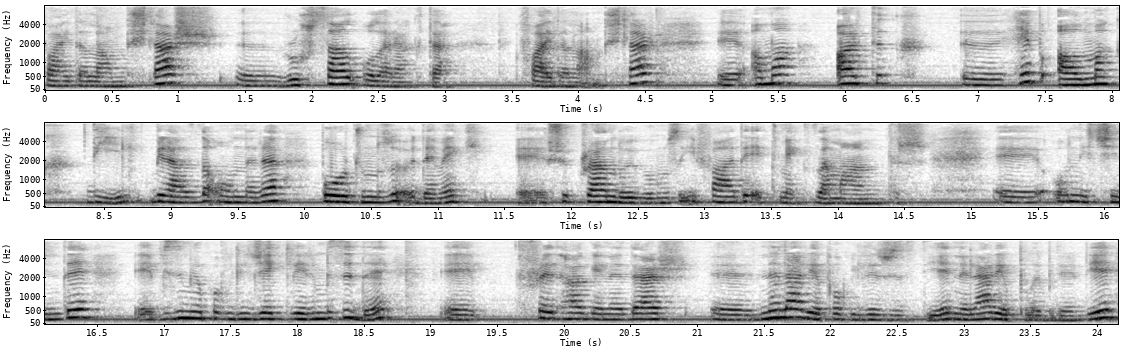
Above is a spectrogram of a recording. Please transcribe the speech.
faydalanmışlar, ruhsal olarak da faydalanmışlar. Ama artık e, hep almak değil, biraz da onlara borcumuzu ödemek, e, şükran duygumuzu ifade etmek zamanıdır. E, onun için de e, bizim yapabileceklerimizi de e, Fred Hageneder e, neler yapabiliriz diye, neler yapılabilir diye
